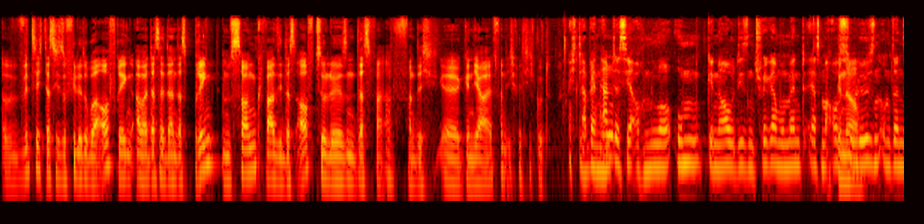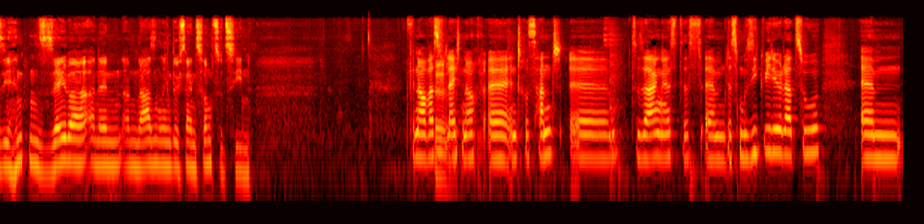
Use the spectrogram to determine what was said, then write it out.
witzig, dass sich so viele darüber aufregen, aber dass er dann das bringt, im Song quasi das aufzulösen, das fand ich äh, genial, fand ich richtig gut. Ich glaube, er nimmt es ja auch nur, um genau diesen Trigger-Moment erstmal auszulösen, genau. um dann sie hinten selber an den am Nasenring durch seinen Song zu ziehen. Genau, was äh, vielleicht noch äh, interessant äh, zu sagen ist, dass ähm, das Musikvideo dazu ähm,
